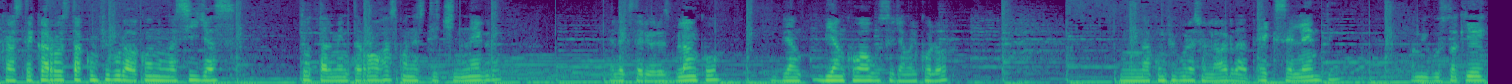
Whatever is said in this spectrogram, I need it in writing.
Acá este carro está configurado con unas sillas totalmente rojas con stitch negro. El exterior es blanco bianco se llama el color. Una configuración la verdad excelente. A mi gusto aquí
